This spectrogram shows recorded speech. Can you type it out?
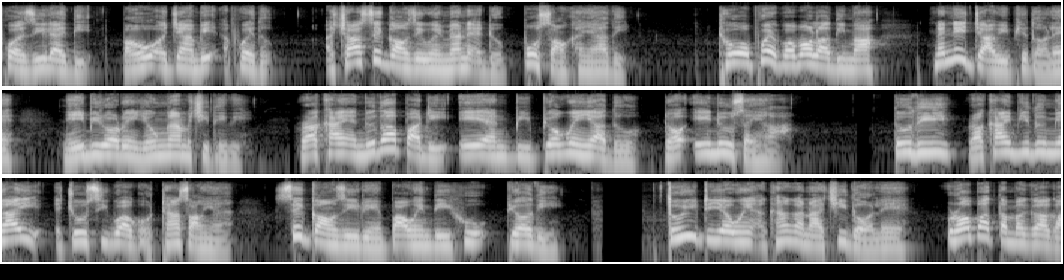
ဖွဲ့စည်းလိုက်သည့်ဗဟိုအကြံပေးအဖွဲ့သို့အခြားစစ်ကောင်စီဝင်များနှင့်အတူပို့ဆောင်ခံရသည်ထိုအဖွဲ့ပေါ်ပေါက်လာသည်မှာနှစ်နှစ်ကြာပြီဖြစ်တော်လဲ နေပြည်တော်တွင်ရုံးခန်းမရှိသေးပြီရခိုင်အမျိုးသားပါတီ ANP ပြောခွင့်ရသူဒေါ်အေးနုစိန်ဟာသူသည်ရခိုင်ပြည်သူများ၏အကျိုးစီးပွားကိုထမ်းဆောင်ရန်စစ်ကောင်စီတွင်ပါဝင်သည်ဟုပြောသည်သူ၏တရားဝင်အခမ်းကဏ္ဍရှိတော်လဲဥရောပသမဂ္ဂက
